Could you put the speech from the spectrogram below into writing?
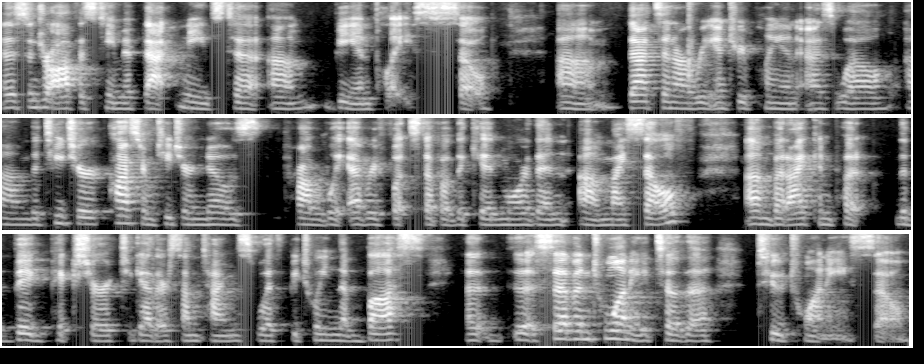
and the central office team if that needs to um, be in place. So um, that's in our reentry plan as well. Um, the teacher, classroom teacher knows probably every footstep of the kid more than um, myself, um, but I can put the big picture together sometimes with between the bus, uh, the 720 to the 220. So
